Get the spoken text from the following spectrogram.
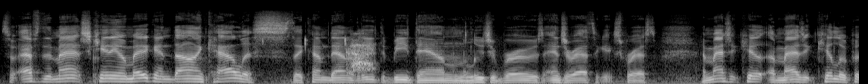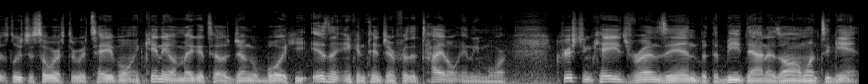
So after the match, Kenny Omega and Don Callis they come down and lead the beat down on the Lucha Bros and Jurassic Express. A magic kill, a magic killer puts Luchasaurus through a table, and Kenny Omega tells Jungle Boy he isn't in contention for the title anymore. Christian Cage runs in, but the beat down is on once again.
